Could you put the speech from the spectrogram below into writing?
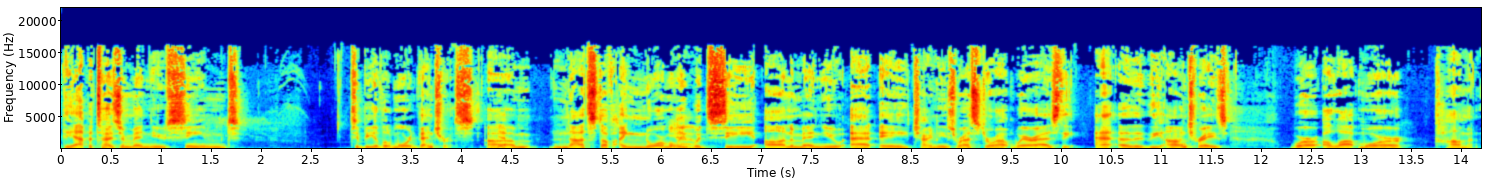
the appetizer menu seemed to be a little more adventurous. Um, Not stuff I normally Yeah. would see on a menu at a Chinese restaurant, whereas the uh, the entrees were a lot more common.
